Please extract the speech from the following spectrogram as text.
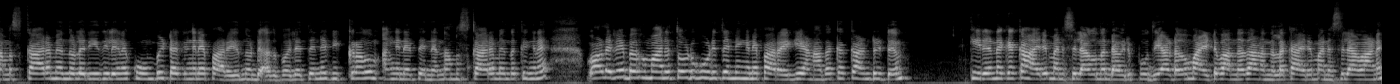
നമസ്കാരം എന്നുള്ള രീതിയിൽ ഇങ്ങനെ കൂമ്പിട്ടൊക്കെ ഇങ്ങനെ പറയുന്നുണ്ട്. അതുപോലെ തന്നെ വിക്രവും അങ്ങനെ തന്നെ നമസ്കാരം എന്നൊക്കെ ഇങ്ങനെ വളരെ ബഹുമാനത്തോടു കൂടി തന്നെ ഇങ്ങനെ പറയുകയാണ്. അതൊക്കെ കണ്ടിട്ട് കിരണൊക്കെ കാര്യം മനസ്സിലാകുന്നുണ്ട്. അവർ പുതിയ അടവുമായിട്ട് വന്നതാണെന്നുള്ള കാര്യം മനസ്സിലാവാണ്.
